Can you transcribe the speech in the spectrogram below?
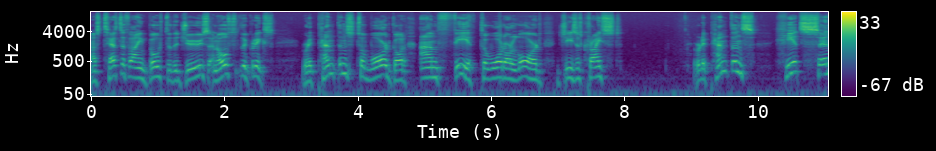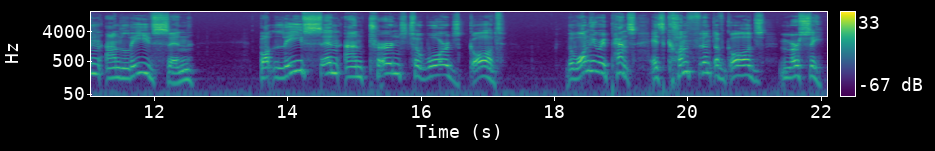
as testifying both to the Jews and also to the Greeks repentance toward God and faith toward our Lord Jesus Christ. Repentance hates sin and leaves sin, but leaves sin and turns towards God. The one who repents is confident of God's mercy.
